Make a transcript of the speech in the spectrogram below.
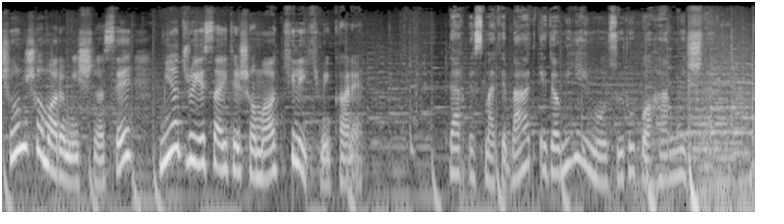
چون شما رو می‌شناسه میاد روی سایت شما کلیک می‌کنه. در قسمت بعد ادامه این موضوع رو با هم میشنویم.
